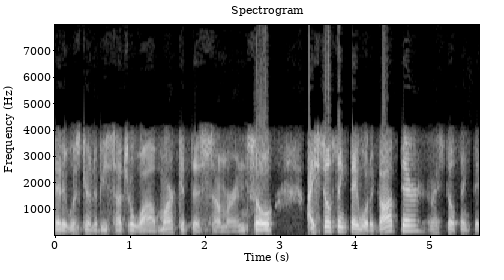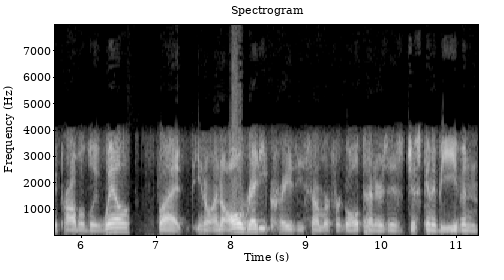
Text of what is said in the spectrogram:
that it was going to be such a wild market this summer, and so. I still think they would have got there, and I still think they probably will but you know, an already crazy summer for goaltenders is just going to be even you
